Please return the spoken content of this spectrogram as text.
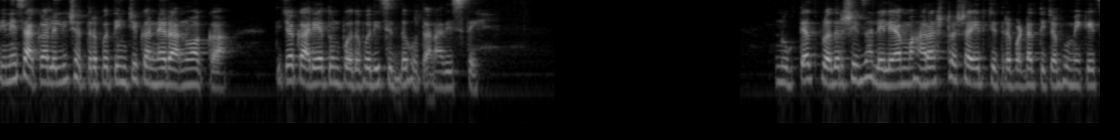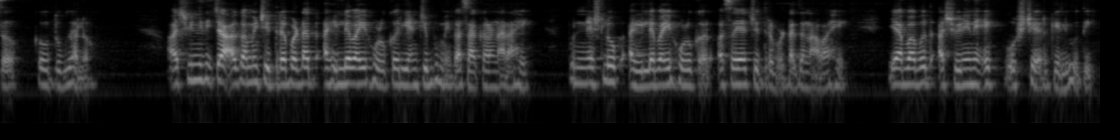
तिने साकारलेली छत्रपतींची कन्या रानू अक्का तिच्या कार्यातून पदपदी सिद्ध होताना दिसते. नुकत्याच प्रदर्शित झालेल्या महाराष्ट्र शाहीर चित्रपटात तिच्या भूमिकेचं कौतुक झालं. अश्विनी तिच्या आगामी चित्रपटात अहिल्याबाई होळकर यांची भूमिका साकारणार आहे. पुण्यश्लोक अहिल्याबाई होळकर असं या चित्रपटाचं नाव आहे. याबाबत अश्विनीने एक पोस्ट शेअर केली होती.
